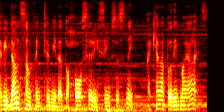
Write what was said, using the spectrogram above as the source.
Have you done something to me that the whole city seems to sleep? I cannot believe my eyes.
